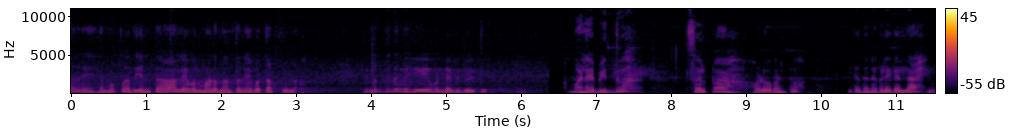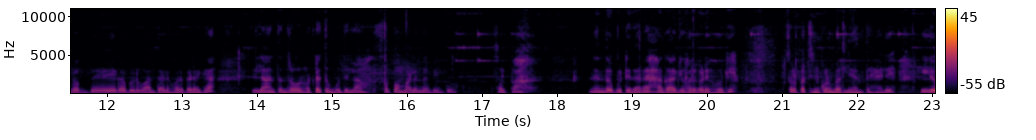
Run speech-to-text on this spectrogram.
ಆದರೆ ನಮ್ಮಪ್ಪ ಅದು ಎಂಥ ಲೆವೆಲ್ ಮಾಡೋದು ಅಂತಲೇ ಗೊತ್ತಾಗ್ತಿಲ್ಲ. ಈ ಮಧ್ಯದಲ್ಲಿ ಹೇ ಹೊಂಡ ಬಿದ್ದೋಯ್ತು. ಮಳೆ ಬಿದ್ದು ಸ್ವಲ್ಪ ಹೊಳೋ ಬಂತು. ಈಗ ದನಗಳಿಗೆಲ್ಲ ಇವಾಗ ಬೇಗ ಬಿಡುವ ಅಂತೇಳಿ ಹೊರಗಡೆಗೆ. ಇಲ್ಲ ಅಂತಂದ್ರೆ ಅವ್ರು ಹೊಟ್ಟೆ ತುಂಬುವುದಿಲ್ಲ ಸ್ವಲ್ಪ ಮಳೆನೂ ಬಿದ್ದು ಸ್ವಲ್ಪ ನೆಂದೋಗ್ಬಿಟ್ಟಿದ್ದಾರೆ ಹಾಗಾಗಿ ಹೊರಗಡೆ ಹೋಗಿ ಸ್ವಲ್ಪ ತಿನ್ಕೊಂಡು ಬರಲಿ ಅಂತ ಹೇಳಿ ಇಲ್ಲಿ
